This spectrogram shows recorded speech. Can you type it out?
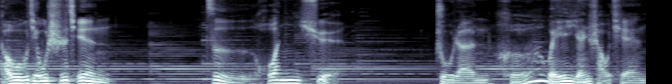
斗酒十千恣欢谑。主人何为言少钱？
